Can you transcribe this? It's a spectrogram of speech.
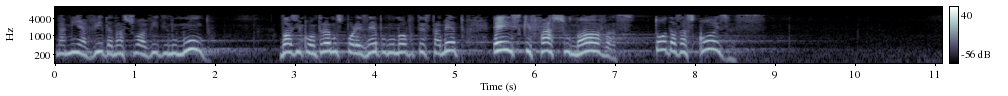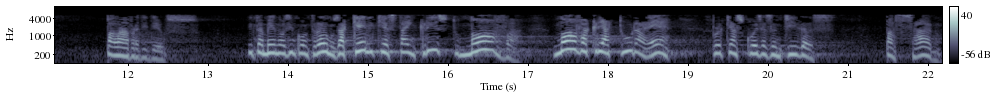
na minha vida, na sua vida e no mundo. Nós encontramos, por exemplo, no Novo Testamento: Eis que faço novas todas as coisas palavra de Deus. E também nós encontramos aquele que está em Cristo, nova, nova criatura é, porque as coisas antigas passaram.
